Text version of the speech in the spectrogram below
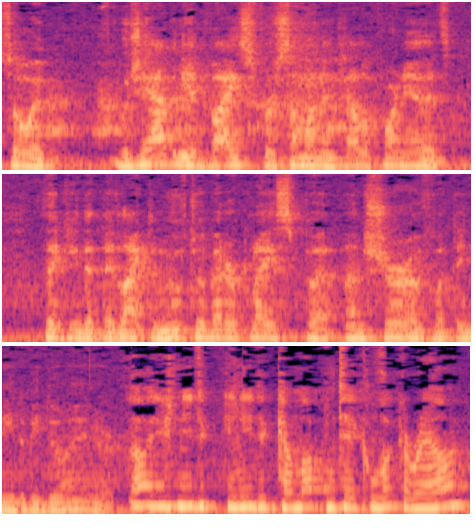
So, it, would you have any advice for someone in California that's thinking that they'd like to move to a better place but unsure of what they need to be doing? Or Well, you need to you need to come up and take a look around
